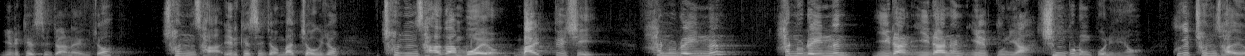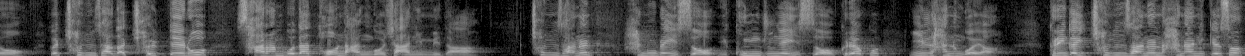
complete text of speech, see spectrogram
이렇게 쓰잖아요. 그죠? 천사. 이렇게 쓰죠. 맞죠? 그죠? 천사가 뭐예요? 말 뜻이 하늘에 있는 하늘에 있는 일한, 일하는 일꾼이야. 심부름꾼이에요. 그게 천사예요. 그러니까 천사가 절대로 사람보다 더 나은 것이 아닙니다. 천사는 하늘에 있어, 공중에 있어. 그래갖고 일하는 거야. 그러니까 이 천사는 하나님께서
